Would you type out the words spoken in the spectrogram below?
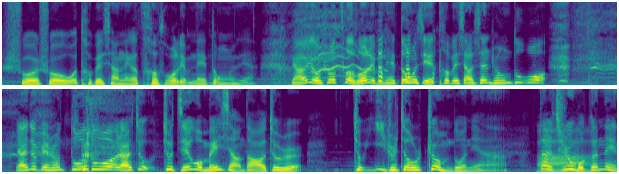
说说我特别像那个厕所里面那东西，然后又说厕所里面那东西特别像仙成多，然后就变成多多，然后就就结果没想到就是就一直叫了这么多年。但是其实我跟那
